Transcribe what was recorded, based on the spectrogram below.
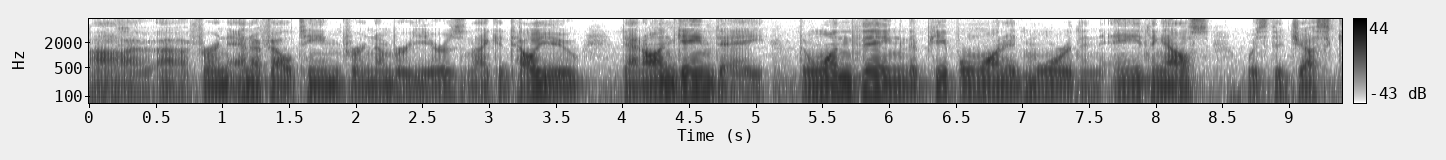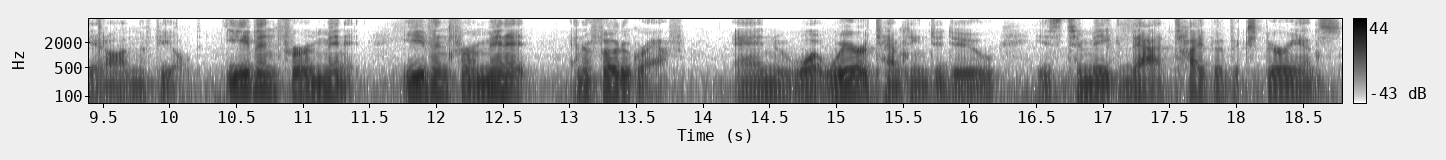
uh, uh, for an NFL team for a number of years, and I can tell you that on game day, the one thing that people wanted more than anything else was to just get on the field, even for a minute, even for a minute and a photograph. And what we're attempting to do is to make that type of experience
